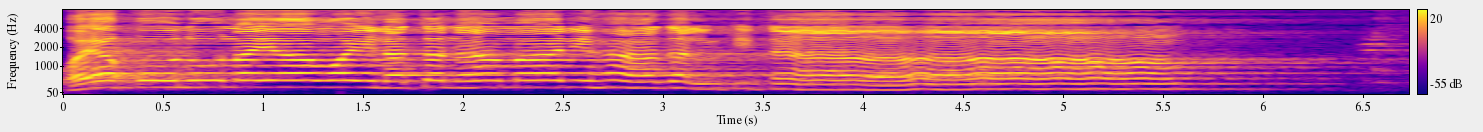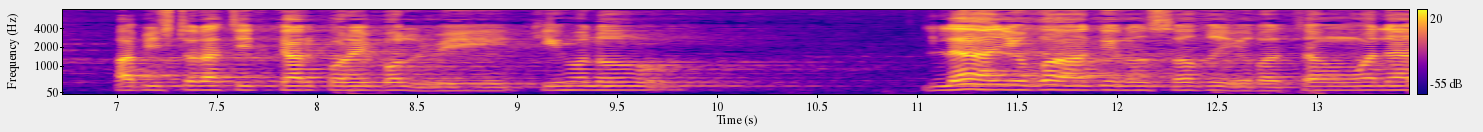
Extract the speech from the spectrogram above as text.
ويقولون يا ويلتنا ما لهذا الكتاب পাপিষ্টরা চিৎকার করে বলবে কি হলো لا يغادر صغيرة ولا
